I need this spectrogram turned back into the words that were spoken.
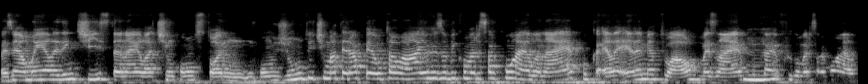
Mas minha mãe, ela é dentista, né? Ela tinha um consultório, um, um conjunto, e tinha uma terapeuta lá, e eu resolvi conversar com ela. Na época, ela, ela é minha atual, mas na época uhum. eu fui conversar com ela.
